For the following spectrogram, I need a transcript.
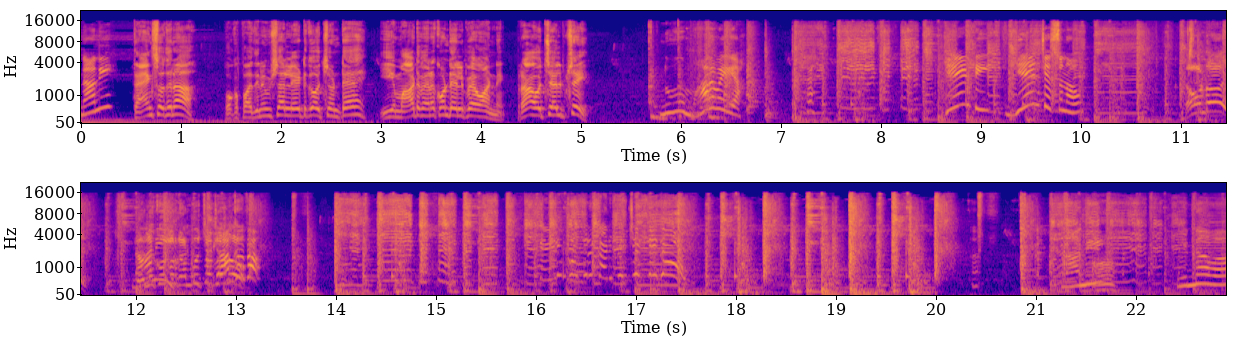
నాని? థ్యాంక్స్ వదినా. ఒక పది నిమిషాలు లేట్గా వచ్చి ఉంటే ఈ మాట వినకుండా వెళ్ళిపోయేవాడిని. రా వచ్చి హెల్ప్ చేయి నువ్వు మారవయ్యా ఏంటి? ఏం చేస్తున్నావు? నాని, విన్నావా?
